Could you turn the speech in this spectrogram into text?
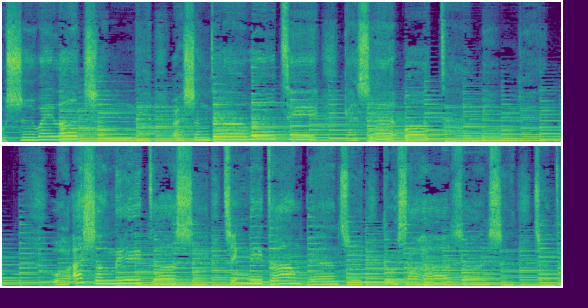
我是为了衬你而生的物体感谢爱上你的心，请你当编剧，苦笑和任性，全都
